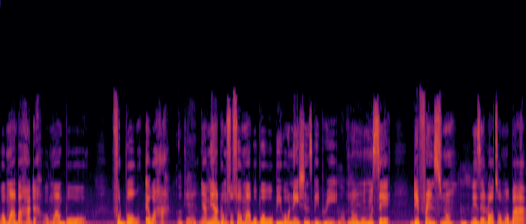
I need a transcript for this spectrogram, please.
ɔmo aba ha da ɔmo abɔ football ɛwɔ ha. Okay. Nyame adom so so ɔmo abobɔ wɔ bi wɔ nations bebree. Na ɔmo ho sɛ difference no is a lot. Ɔmo ba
